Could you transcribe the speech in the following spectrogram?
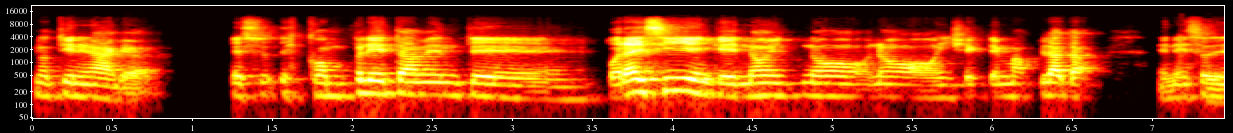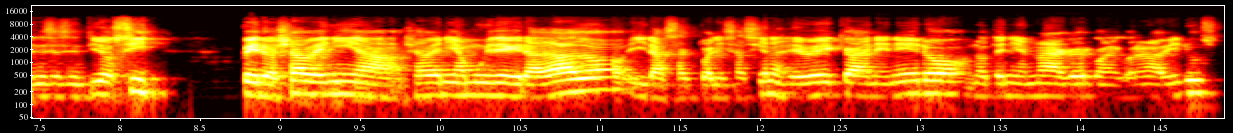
No tiene nada que ver. Es, es completamente. Por ahí sí, en que no, no, no inyecten más plata. En, eso, en ese sentido, sí. Pero ya venía, ya venía muy degradado y las actualizaciones de beca en enero no tenían nada que ver con el coronavirus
